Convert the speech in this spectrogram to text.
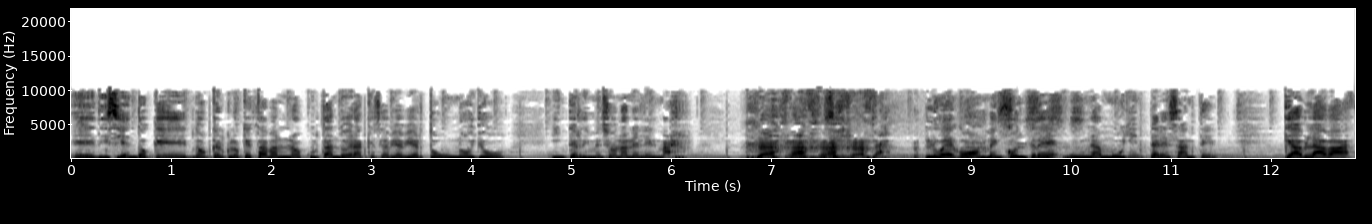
Eh, diciendo que no, que lo que estaban ocultando era que se había abierto un hoyo interdimensional en el mar. ja, ja, ja, Sí, ja. ya. Luego me Sí, encontré sí, sí, sí. una muy interesante que hablaba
